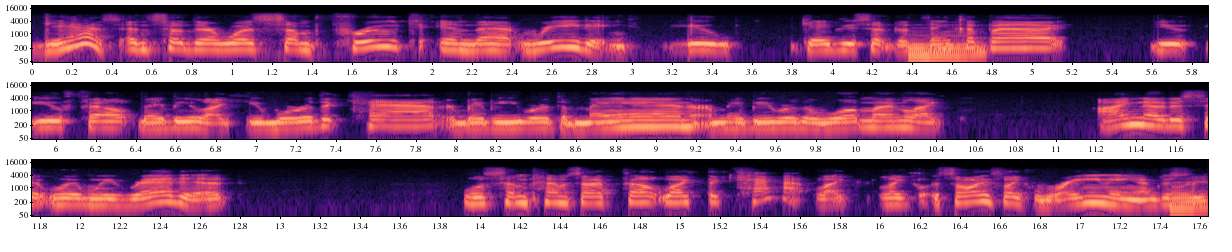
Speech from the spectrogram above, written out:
yes and so there was some fruit in that reading you gave you something to think Mhm. about you you felt maybe like you were the cat or maybe you were the man or maybe you were the woman like i noticed that when we read it well sometimes i felt like the cat like like it's always like raining i'm just like,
